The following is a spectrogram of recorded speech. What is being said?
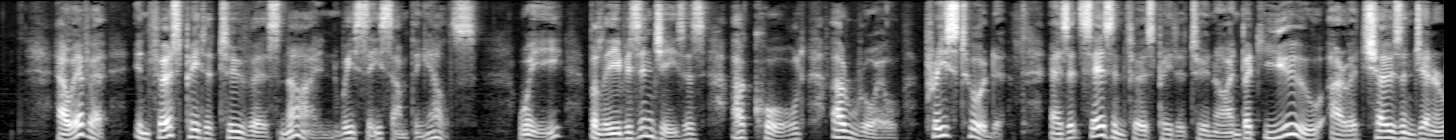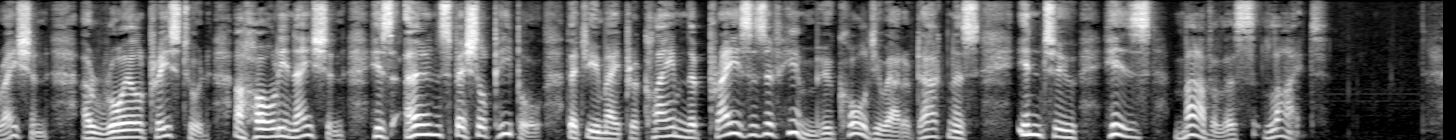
However, in 1 Peter 2 verse 9, we see something else. We, believers in Jesus, are called a royal priesthood, as it says in 1 Peter 2 9, but you are a chosen generation, a royal priesthood, a holy nation, his own special people, that you may proclaim the praises of him who called you out of darkness into his marvellous light.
